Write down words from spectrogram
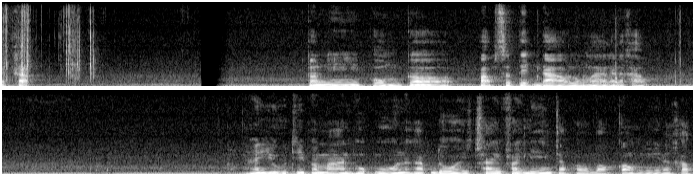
นะครับ ตอนนี้ผมก็ปรับสเต็ปดาวลงมาแล้วนะครับ ให้อยู่ที่ประมาณ 6 โวลต์นะครับ โดยใช้ไฟเลี้ยงจาก power box กล่องนี้นะครับ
